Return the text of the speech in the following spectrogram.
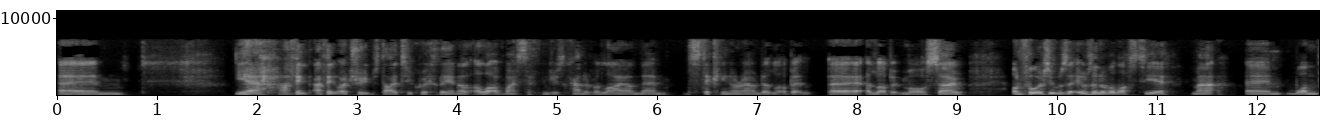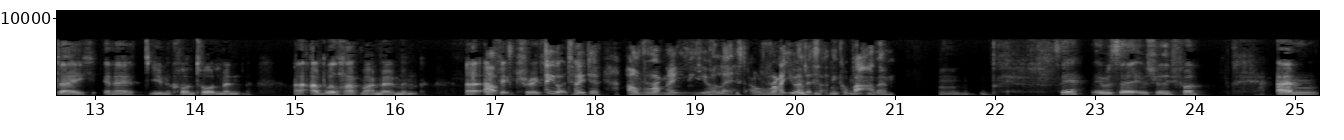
Um, yeah, I think I think our troops died too quickly, and a, a lot of my secondaries kind of rely on them sticking around a little bit uh, a little bit more. So unfortunately, it was it was another loss to you, Matt. Um, one day in a unicorn tournament, uh, I will have my moment uh, of I'll victory. Tell you what, tell you, Jeff, I'll write you a list. I'll write you a list. I think I'll batter them. So yeah, it was uh, it was really fun. Um,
